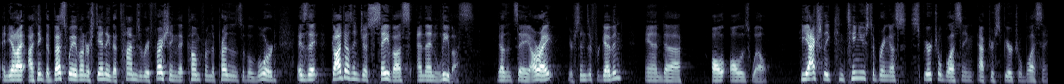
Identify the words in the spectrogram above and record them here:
and yet I, I think the best way of understanding the times of refreshing that come from the presence of the Lord is that God doesn't just save us and then leave us. He doesn't say, all right, your sins are forgiven, and uh, all, all is well. He actually continues to bring us spiritual blessing after spiritual blessing.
